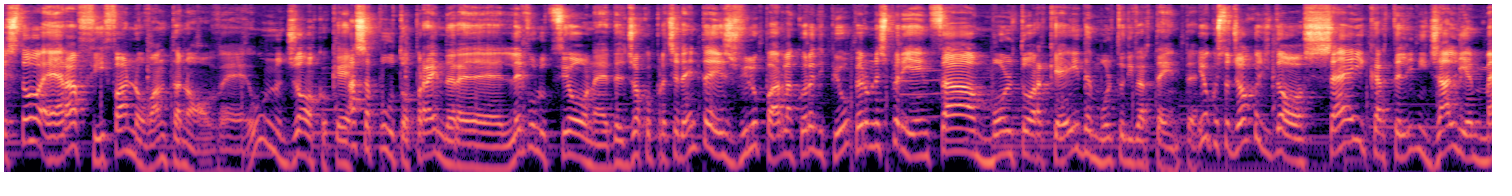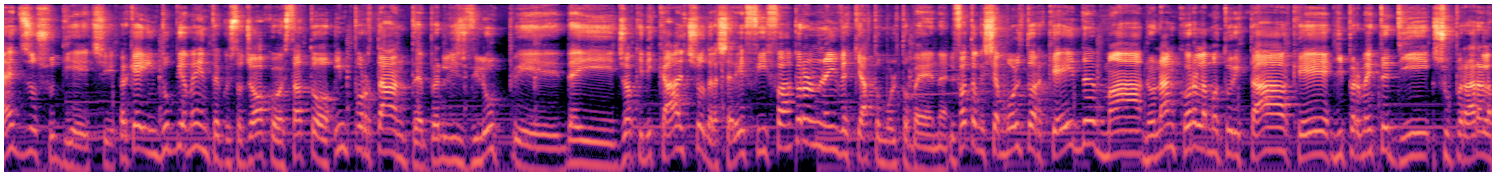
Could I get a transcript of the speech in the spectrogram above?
Questo era FIFA 99, un gioco che ha saputo prendere l'evoluzione del gioco precedente e svilupparla ancora di più per un'esperienza molto arcade e molto divertente. Io a questo gioco gli do 6 cartellini gialli e mezzo su 10, perché indubbiamente questo gioco è stato importante per gli sviluppi dei giochi di calcio della serie FIFA, però non è invecchiato molto bene. Il fatto che sia molto arcade, ma non ha ancora la maturità che gli permette di superare la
